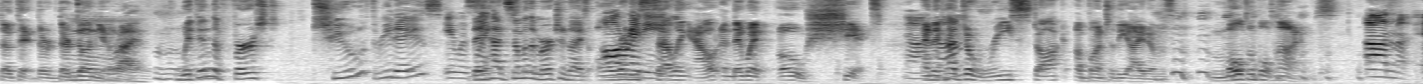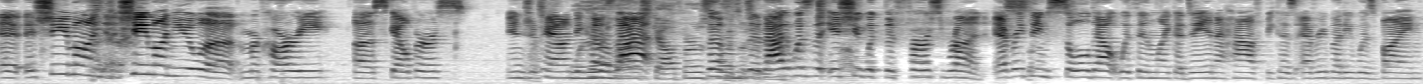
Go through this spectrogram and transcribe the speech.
That's it. They're they're done yet. Right. Within the first two three days, It was they like- had some of the merchandise already, Already. selling out, and they went, "Oh shit!" And they've had to restock a bunch of the items multiple times. Um, uh, shame on shame on you, uh, Mercari uh, scalpers in Japan Were there a because lot of that scalpers the, the, that was the issue with the first run. Everything sold out within like a day and a half because everybody was buying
